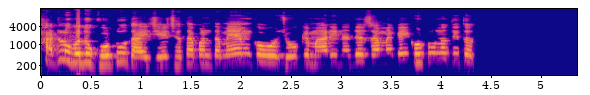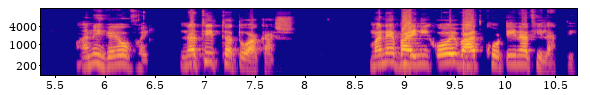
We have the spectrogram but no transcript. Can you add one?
આટલું બધું ખોટું થાય છે, છતાં પણ તમે એમ કહો છો કે મારી નજર સામે કઈ ખોટું નથી થતું. માની ગયો ભાઈ, નથી થતું આકાશ. મને ભાઈની કોઈ વાત ખોટી નથી લાગતી.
